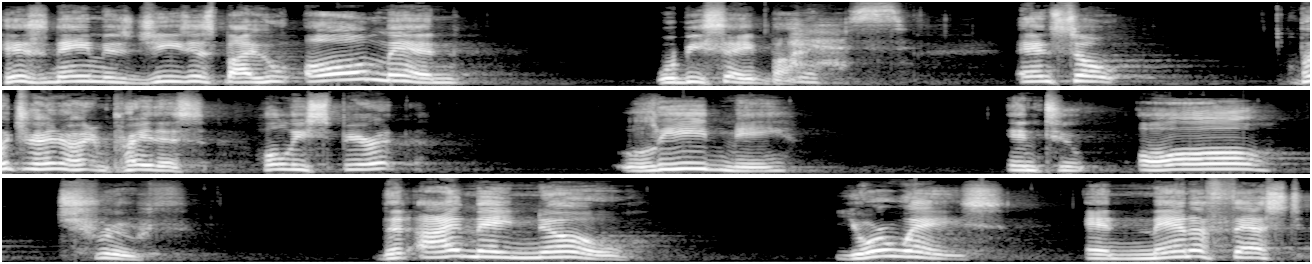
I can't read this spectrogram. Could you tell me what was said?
His name is Jesus, by who all men will be saved by. yes. And so put your hand on it and pray this Holy Spirit, lead me into all truth, that I may know your ways and manifest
